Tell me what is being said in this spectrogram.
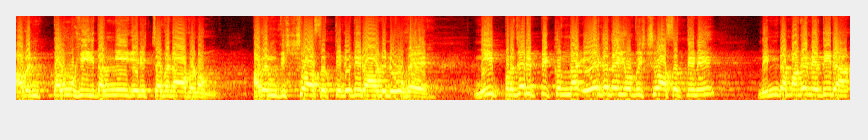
അവൻ തൗഹീദ് അംഗീകരിച്ചവനാവണം. അവൻ വിശ്വാസത്തിനെതിരാണ് ലോഹെ. നീ പ്രചരിപ്പിക്കുന്ന ഏകദൈവ വിശ്വാസത്തിന് നിന്റെ മകനെതിരാ.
